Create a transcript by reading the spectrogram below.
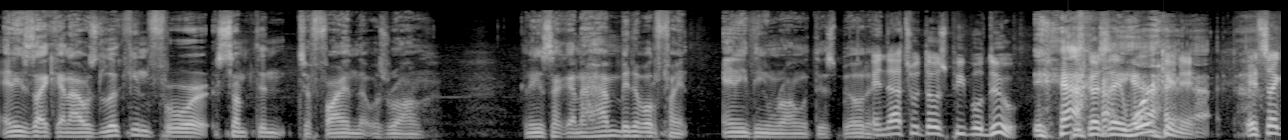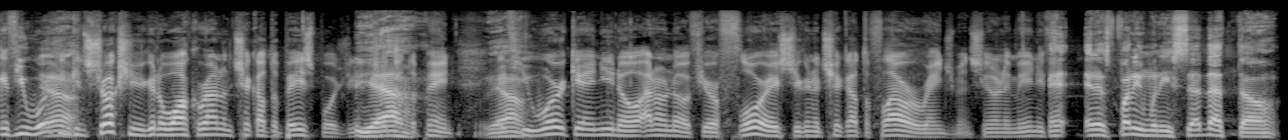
and he's like, and I was looking for something to find that was wrong, and he's like, and I haven't been able to find anything wrong with this building. And that's what those people do Yeah, because they yeah, work in it. yeah. It's like if you work in construction, you're gonna walk around and check out the baseboards. You're gonna Yeah. check out the paint. Yeah. If you work in, you know, I don't know, if you're a florist, you're gonna check out the flower arrangements. You know what I mean? If, And, and it's funny when he said that though.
